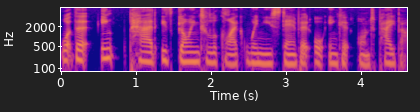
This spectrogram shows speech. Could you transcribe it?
what the ink pad is going to look like when you stamp it or ink it onto paper.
